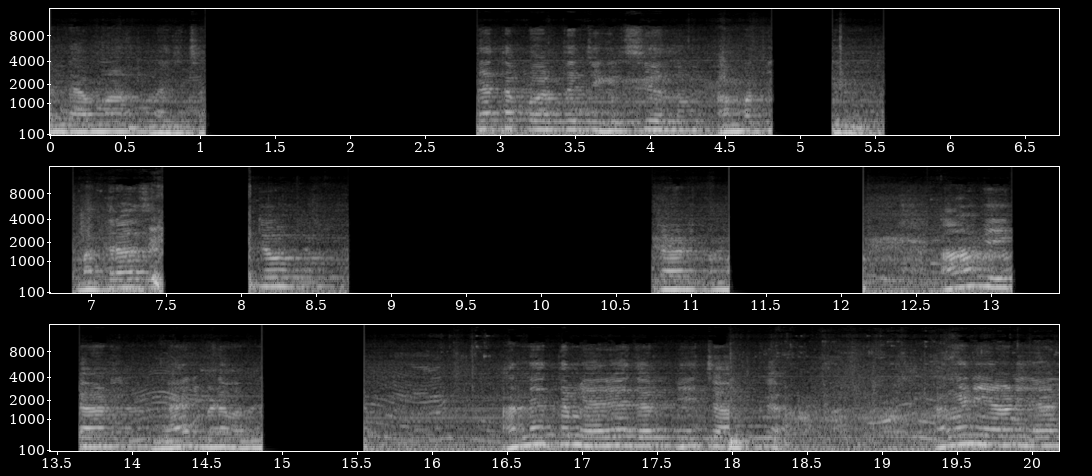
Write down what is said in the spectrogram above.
എന്റെ അമ്മ മരിച്ചു ഇന്നത്തെ പോലത്തെ ചികിത്സയൊന്നും അമ്മയ്ക്ക് ഇല്ല. മാനേജർ അങ്ങനെയാണ് ഞാൻ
